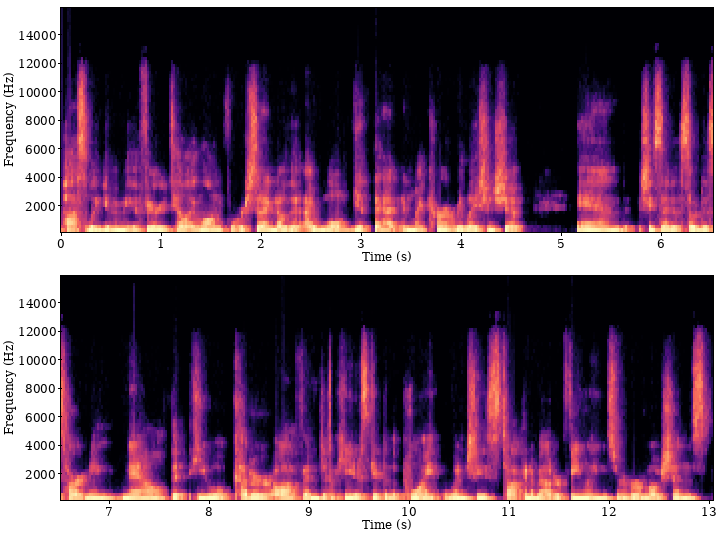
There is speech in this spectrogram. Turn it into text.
possibly giving me the fairy tale i long for. She said i know that i won't get that in my current relationship. And she said it's so disheartening now that he will cut her off and just he just get to the point when she's talking about her feelings or her emotions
